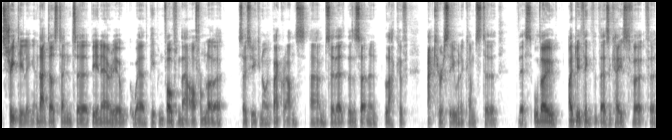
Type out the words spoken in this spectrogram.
street dealing, and that does tend to be an area where the people involved in that are from lower socioeconomic backgrounds. Um, so there, there's a certain lack of accuracy when it comes to this. Although I do think that there's a case for for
